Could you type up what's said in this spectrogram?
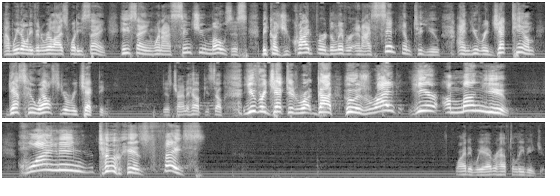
and we don't even realize what he's saying. He's saying, When I sent you Moses because you cried for a deliverer, and I sent him to you, and you reject him, guess who else you're rejecting? Just trying to help you. So, you've rejected God who is right here among you whining to his face. Why did we ever have to leave Egypt?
